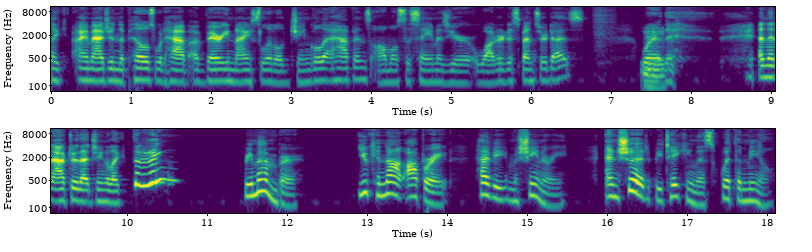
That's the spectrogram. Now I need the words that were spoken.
like I imagine the pills would have a very nice little jingle that happens almost the same as your water dispenser does where mm-hmm. they and then after that jingle like ding remember you cannot operate heavy machinery and should be taking this with a meal.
